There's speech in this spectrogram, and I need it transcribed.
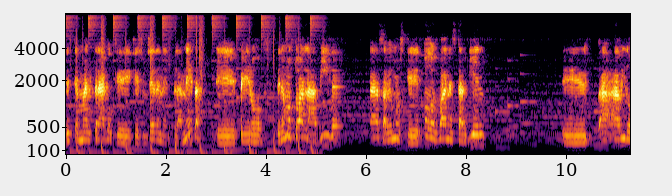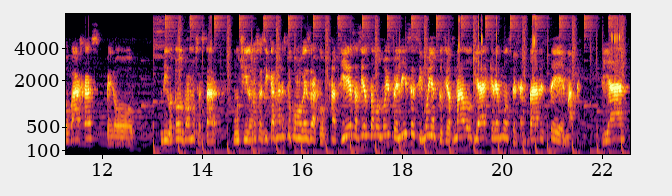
este mal trago que, sucede en el planeta, eh, pero tenemos toda la vida, sabemos que todos van a estar bien, eh, ha, habido bajas, pero digo, todos vamos a estar muy chidos. Así, carnales, ¿tú cómo ves, Draco? Así es, así estamos muy felices y muy entusiasmados. Ya queremos presentar este material,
